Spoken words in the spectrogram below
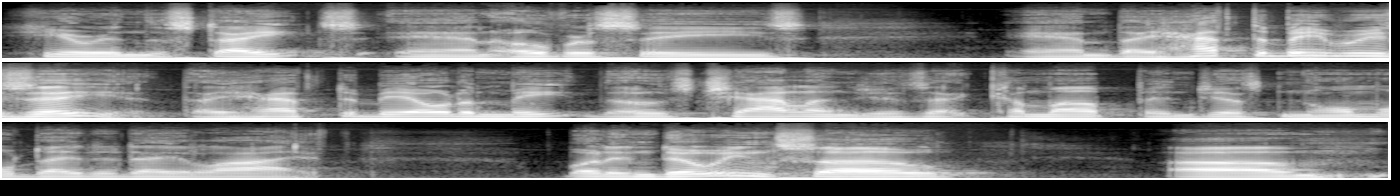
here in the states and overseas. And they have to be resilient. They have to be able to meet those challenges that come up in just normal day to day life. But in doing so, um,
